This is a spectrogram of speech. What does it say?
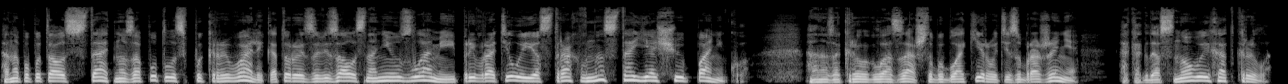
Она попыталась встать, но запуталась в покрывале, которое завязалось на ней узлами и превратило ее страх в настоящую панику. Она закрыла глаза, чтобы блокировать изображение, а когда снова их открыла,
